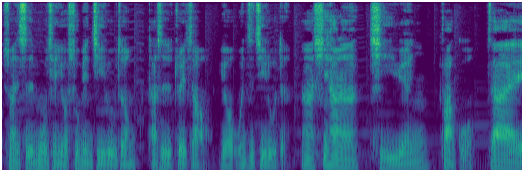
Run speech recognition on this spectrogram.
算是目前有书面记录中，它是最早有文字记录的。那嘻哈呢，起源法国，在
